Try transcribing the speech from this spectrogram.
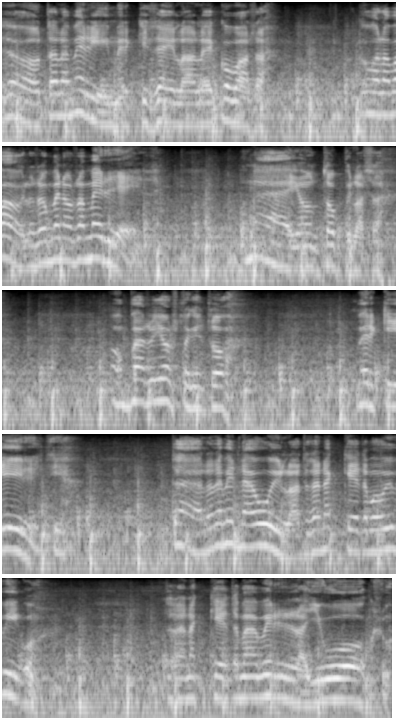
Joo, täällä merimerkki seilailee kovassa, kovalla vauhdilla. Se on menossa mereen. Näin on Toppilassa. On päässyt jostakin tuo merkki irti. Täällä ne mennään uillaan. Tässä näkee tämä on hyvin, kun täällä näkee tämä virran juoksu.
